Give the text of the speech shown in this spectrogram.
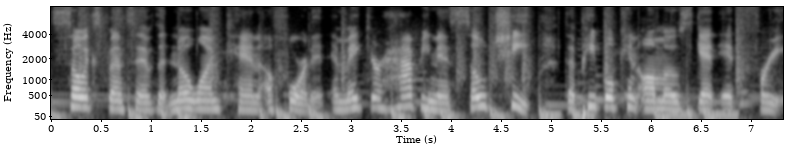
so expensive that no one can afford it, and make your happiness so cheap that people can almost get it free.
